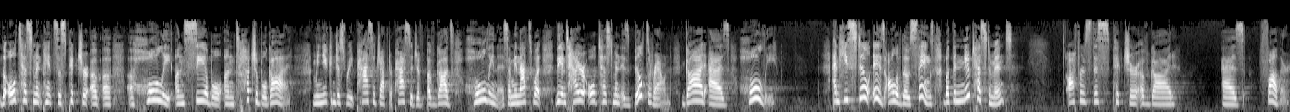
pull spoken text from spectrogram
The Old Testament paints this picture of a, a holy, unseeable, untouchable God. I mean, you can just read passage after passage of, of God's holiness. I mean, that's what the entire Old Testament is built around God as holy. And he still is all of those things. But the New Testament offers this picture of God as Father.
